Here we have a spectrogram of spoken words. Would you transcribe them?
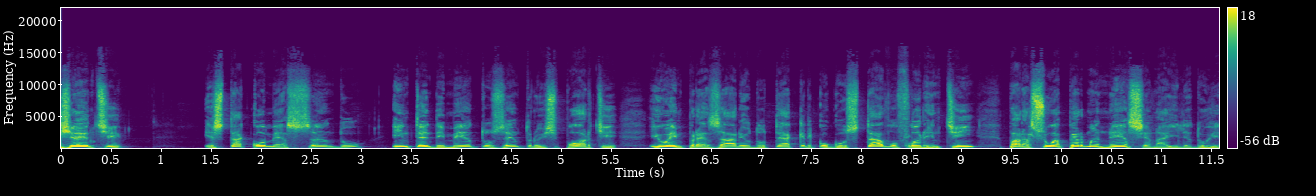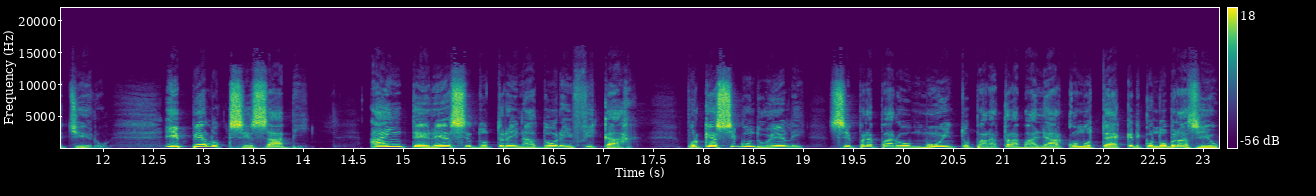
gente, está começando entendimentos entre o esporte e o empresário do técnico Gustavo Florentin para sua permanência na Ilha do Retiro. E pelo que se sabe, há interesse do treinador em ficar, porque, segundo ele, se preparou muito para trabalhar como técnico no Brasil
